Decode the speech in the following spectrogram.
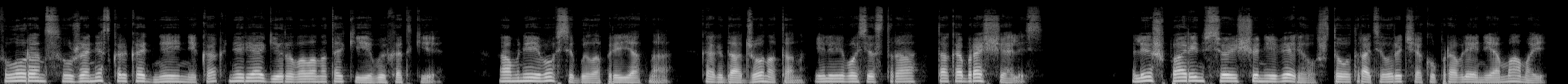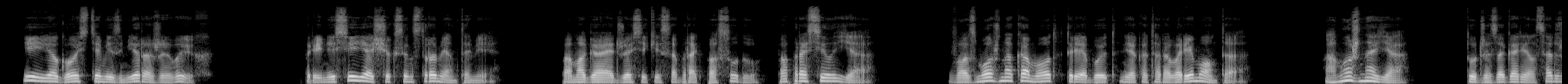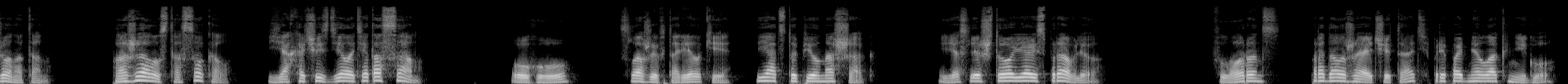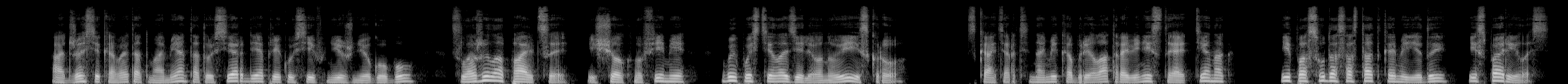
Флоренс уже несколько дней никак не реагировала на такие выходки. А мне и вовсе было приятно, когда Джонатан или его сестра так обращались. Лишь парень все еще не верил, что утратил рычаг управления мамой и ее гостем из мира живых. «Принеси ящик с инструментами». Помогая Джессике собрать посуду, попросил я. «Возможно, комод требует некоторого ремонта». «А можно я?» Тут же загорелся Джонатан. «Пожалуйста, сокол, я хочу сделать это сам». «Угу». Сложив тарелки, я отступил на шаг. «Если что, я исправлю». Флоренс, продолжая читать, приподняла книгу. А Джессика в этот момент от усердия, прикусив нижнюю губу, сложила пальцы и, щелкнув ими, выпустила зеленую искру. Скатерть на миг обрела травянистый оттенок, и посуда с остатками еды испарилась.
